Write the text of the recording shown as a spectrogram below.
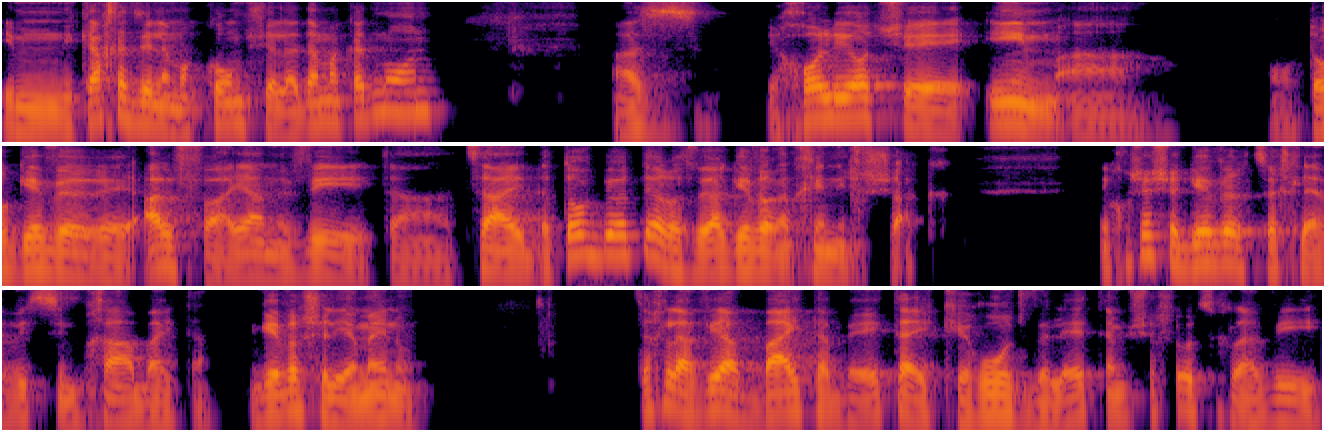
אם ניקח את זה למקום של אדם הקדמון, אז יכול להיות שאם אותו גבר אה, אלפא היה מביא את הציד הטוב ביותר, אז הוא היה הגבר הכי נחשק. אני חושב שגבר צריך להביא שמחה הביתה, גבר של ימינו. צריך להביא הביתה בעת ההיכרות ולעת ההמשכיות, צריך להביא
